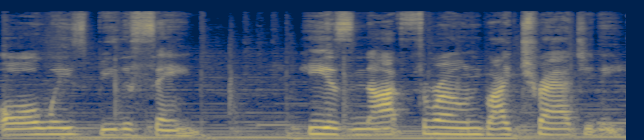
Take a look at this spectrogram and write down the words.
always be the same. He is not thrown by tragedy.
